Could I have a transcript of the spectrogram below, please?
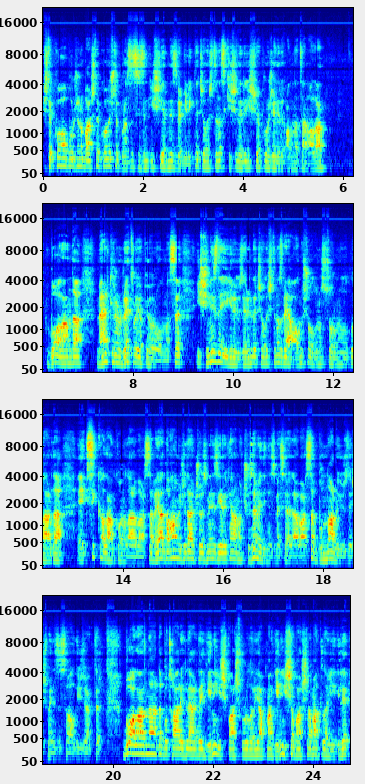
İşte Kova burcunu başta konuştuk. Burası sizin iş yeriniz ve birlikte çalıştığınız kişileri, iş ve projeleri anlatan alan. Bu alanda Merkür'ün retro yapıyor olması, işinizle ilgili üzerinde çalıştığınız veya almış olduğunuz sorumluluklarda eksik kalan konular varsa veya daha önceden çözmeniz gereken ama çözemediğiniz meseleler varsa bunlarla yüzleşmenizi sağlayacaktır. Bu alanlarda, bu tarihlerde yeni iş başvuruları yapmak, yeni işe başlamakla ilgili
